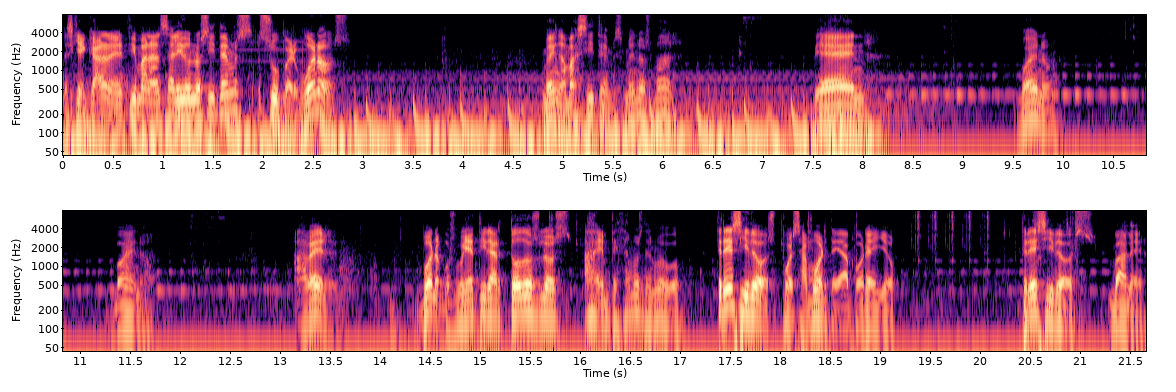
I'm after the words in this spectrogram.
Es que claro, encima le han salido unos ítems súper buenos Venga, más ítems, menos mal. Bien. Bueno. Bueno a ver Bueno, pues voy a tirar todos los... Ah, empezamos de nuevo. 3 y 2, pues a muerte, a por ello. 3 y 2, vale.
